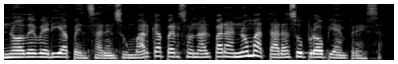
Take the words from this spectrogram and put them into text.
no debería pensar en su marca personal para no matar a su propia empresa.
